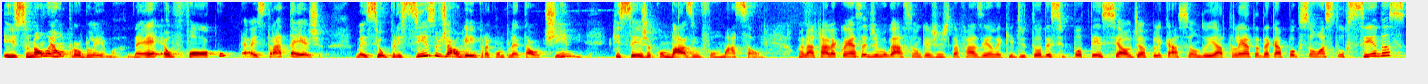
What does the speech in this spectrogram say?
Isso não é um problema, né? É o foco, é a estratégia. Mas se eu preciso de alguém para completar o time, que seja com base em informação. Ô, Natália, com essa divulgação que a gente está fazendo aqui de todo esse potencial de aplicação do e-atleta, daqui a pouco são as torcidas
